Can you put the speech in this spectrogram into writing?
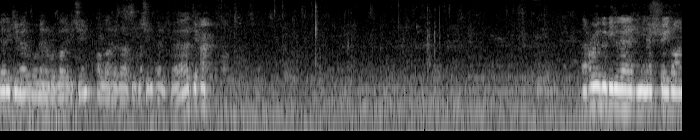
Her iki merhumenin ruhları için, Allah rızası için El Fatiha. أعوذ بالله من الشيطان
